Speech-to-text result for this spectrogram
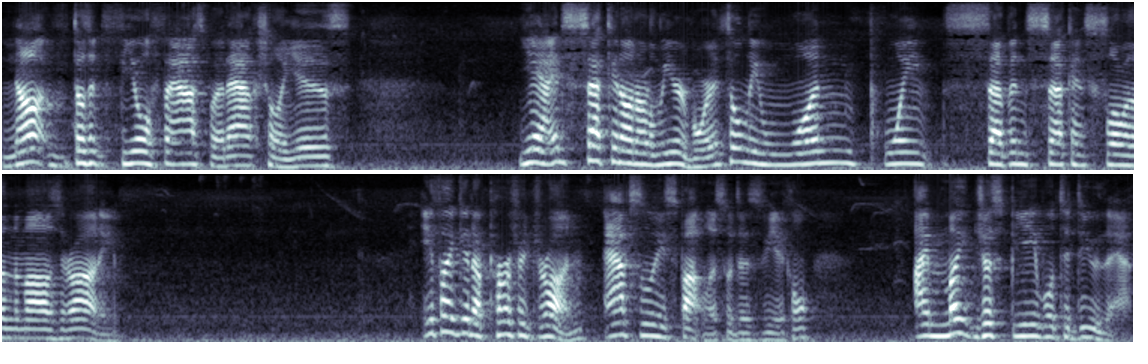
not doesn't feel fast, but it actually is. Yeah, it's second on our leaderboard. It's only 1.7 seconds slower than the Maserati. If I get a perfect run, absolutely spotless with this vehicle, I might just be able to do that.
